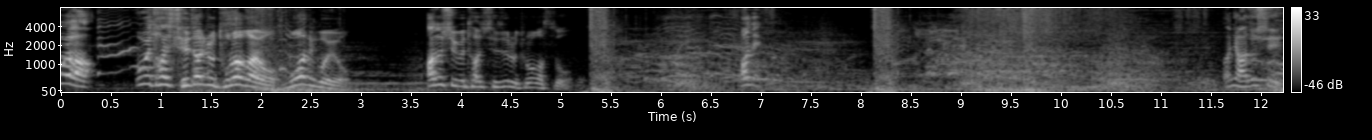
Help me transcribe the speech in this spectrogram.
뭐야? 어, 왜 다시 제자리로 돌아가요? 뭐 하는 거예요? 아저씨 왜 다시 제자리로 돌아갔어? 아니 아니 아저씨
